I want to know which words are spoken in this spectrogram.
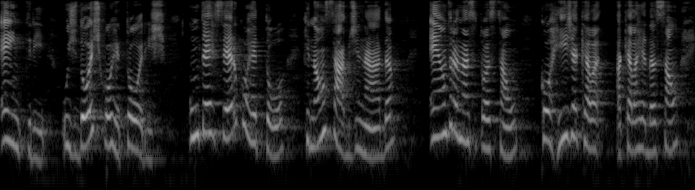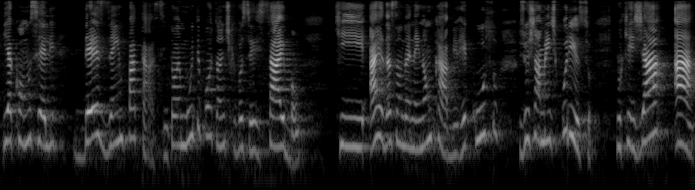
entre os dois corretores, um terceiro corretor que não sabe de nada entra na situação, corrige aquela, aquela redação e é como se ele desempatasse. Então é muito importante que vocês saibam que a redação do Enem não cabe recurso justamente por isso, porque já há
